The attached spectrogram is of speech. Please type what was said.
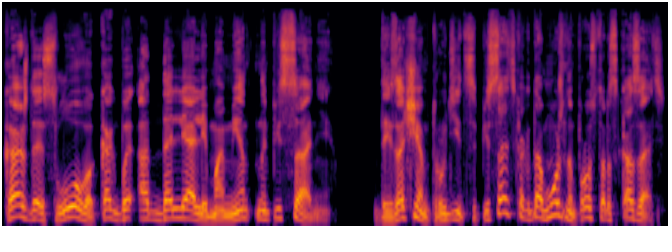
каждое слово как бы отдаляли момент написания. Да и зачем трудиться писать, когда можно просто рассказать?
